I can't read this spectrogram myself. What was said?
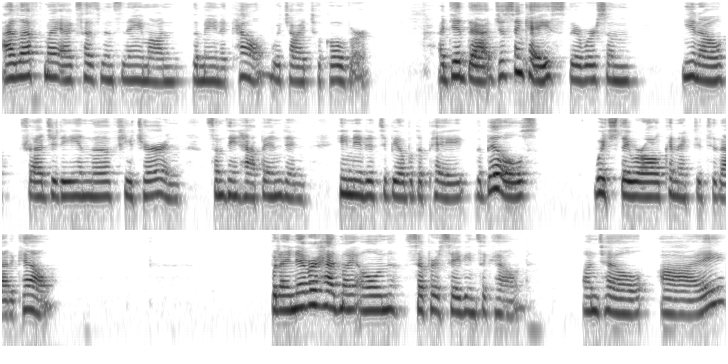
I left my ex husband's name on the main account, which I took over. I did that just in case there were some you know, tragedy in the future and something happened and he needed to be able to pay the bills, which they were all connected to that account. But I never had my own separate savings account until I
